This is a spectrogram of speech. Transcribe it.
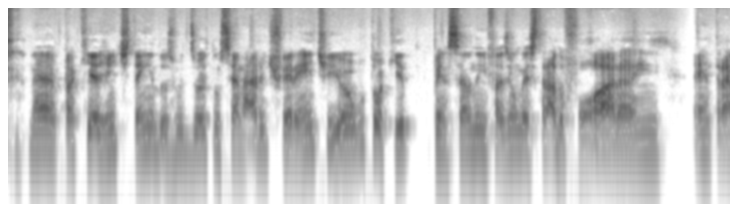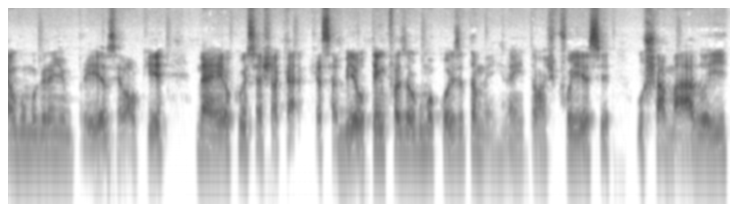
né, para que a gente tenha em 2018 um cenário diferente e eu estou aqui pensando em fazer um mestrado fora, em entrar em alguma grande empresa, sei lá o quê, né? Eu comecei a achar, cara, quer saber, eu tenho que fazer alguma coisa também, né? Então acho que foi esse o chamado aí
